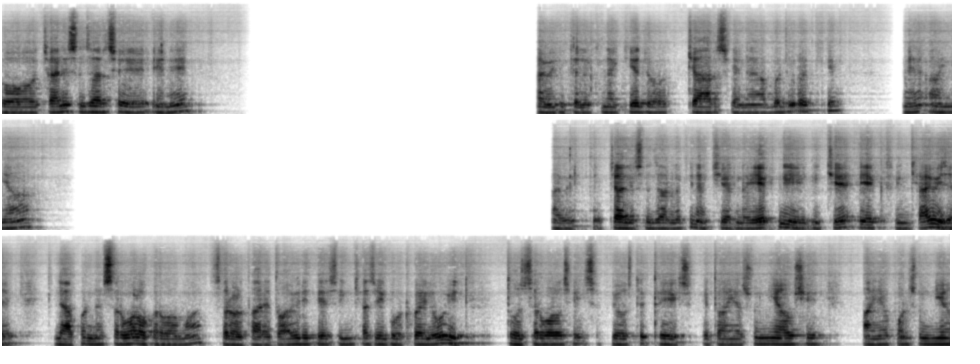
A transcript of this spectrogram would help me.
તો ચાલીસ હજાર છે એને આવી રીતે લખી નાખીએ જો ચાર છે ને આ બધું રાખીએ ને અહીંયા આવી રીતે ચાલીસ હજાર લખી નાખીએ એટલે એકની નીચે એક સંખ્યા આવી જાય. એટલે આપણને સરવાળો કરવામાં સરળતા રહે તો આવી રીતે સંખ્યા છે ગોઠવાયેલી હોય તો સરવાળો છે વ્યવસ્થિત થઈ શકે. તો અહીંયા શૂન્ય આવશે, અહીંયા પણ શૂન્ય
